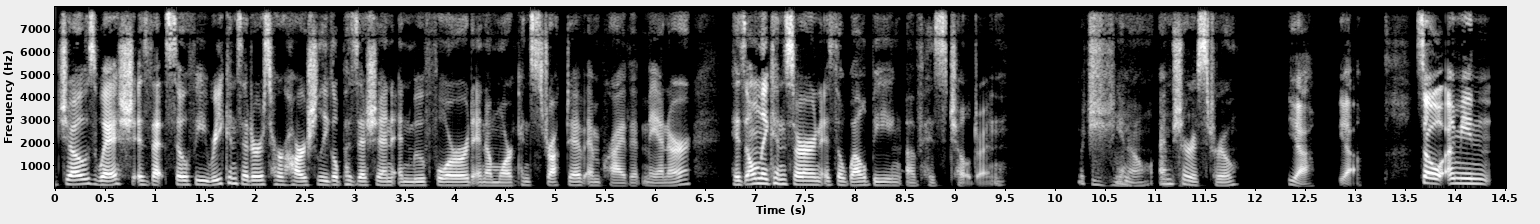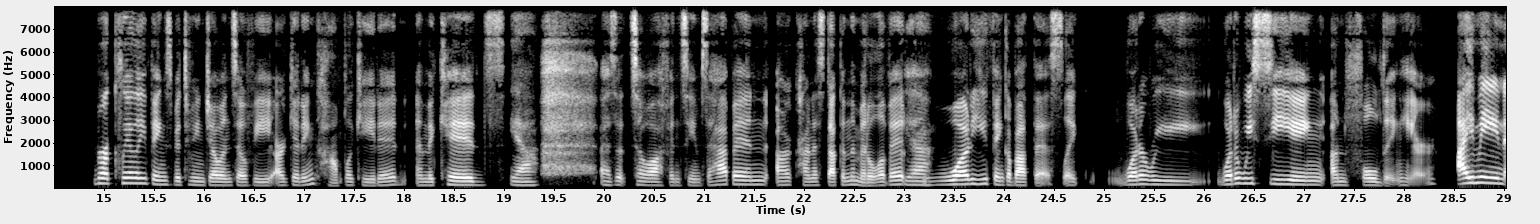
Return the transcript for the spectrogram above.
Joe's wish is that Sophie reconsiders her harsh legal position and move forward in a more constructive and private manner. His only concern is the well being of his children, which, you Mhm, know, I'm mhm. sure is true. Yeah, yeah. So, I mean, Brooke, clearly things between Joe and Sophie are getting complicated, and the kids, Yeah. as it so often seems to happen, are kind of stuck in the middle of it. Yeah. What do you think about this? Like, what are we what are we seeing unfolding here? I mean,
